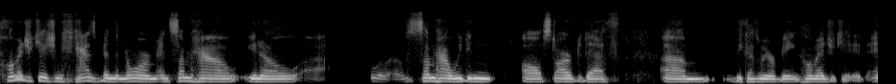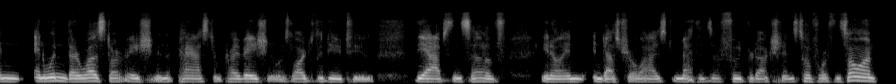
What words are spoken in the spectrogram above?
home education has been the norm, and somehow you know uh, somehow we didn't all starve to death um, because we were being home educated. And and when there was starvation in the past and privation, it was largely due to the absence of you know in industrialized methods of food production and so forth and so on.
